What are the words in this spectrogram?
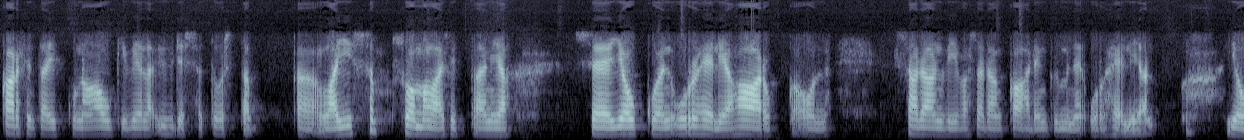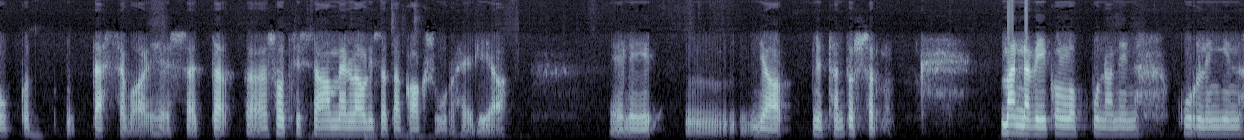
karsintaikkuna auki vielä 11 lajissa suomalaisittain ja se joukkueen urheilijahaarukka on 100-120 urheilijan joukko tässä vaiheessa. Että Sotsissahan meillä oli 102 urheilijaa. Eli, mm, ja nythän tuossa männä viikonloppuna niin kurlingin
